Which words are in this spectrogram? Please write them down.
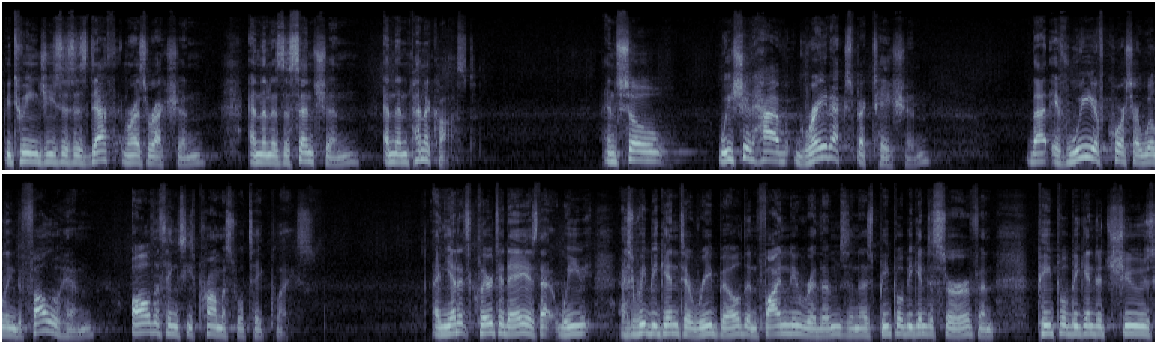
between Jesus' death and resurrection, and then his ascension, and then Pentecost. And so we should have great expectation that if we, of course, are willing to follow him, all the things he's promised will take place. And yet it's clear today is that we, as we begin to rebuild and find new rhythms, and as people begin to serve, and people begin to choose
